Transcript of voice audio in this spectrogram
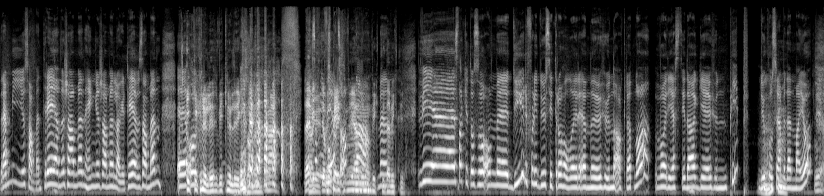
Dere er mye sammen. Trener sammen, henger sammen, lager TV sammen. Eh, og- Ikke knuller. Vi knuller ikke sammen. Det er viktig få vet Space, ja, det er viktig. Det er viktig. Vi eh, snakket også om eh, dyr, fordi du sitter og holder en eh, hund akkurat nå. Vår gjest i dag, hun Pip. Du Mm. koser deg med den, Mayo. Yeah.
